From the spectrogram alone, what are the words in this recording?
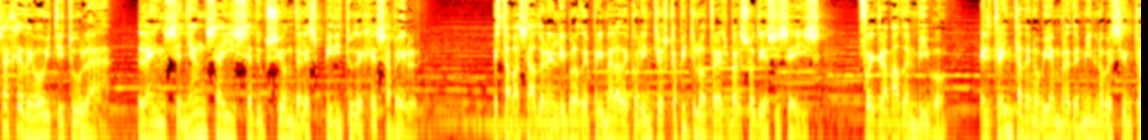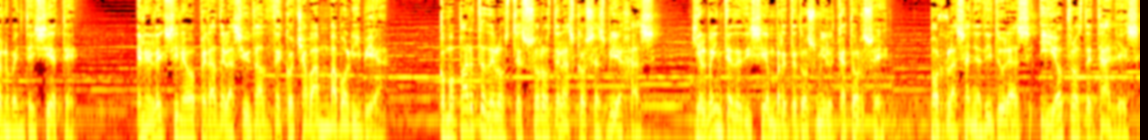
Mensaje de hoy titula La enseñanza y seducción del espíritu de Jezabel. Está basado en el libro de Primera de Corintios capítulo 3 verso 16. Fue grabado en vivo el 30 de noviembre de 1997 en el ex cine ópera de la ciudad de Cochabamba, Bolivia, como parte de los tesoros de las cosas viejas, y el 20 de diciembre de 2014, por las añadiduras y otros detalles,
